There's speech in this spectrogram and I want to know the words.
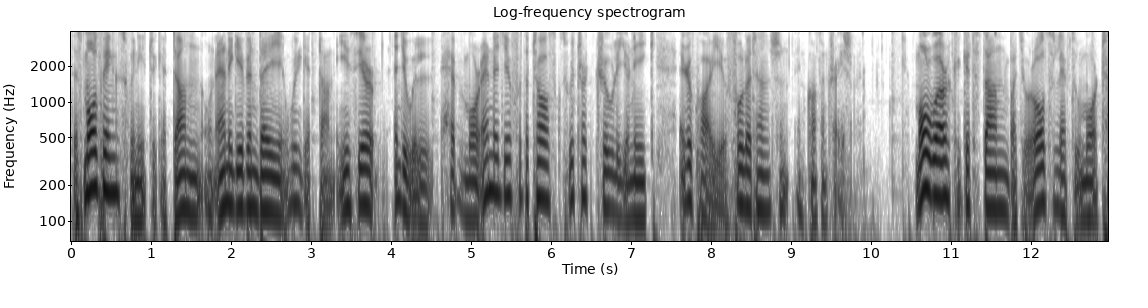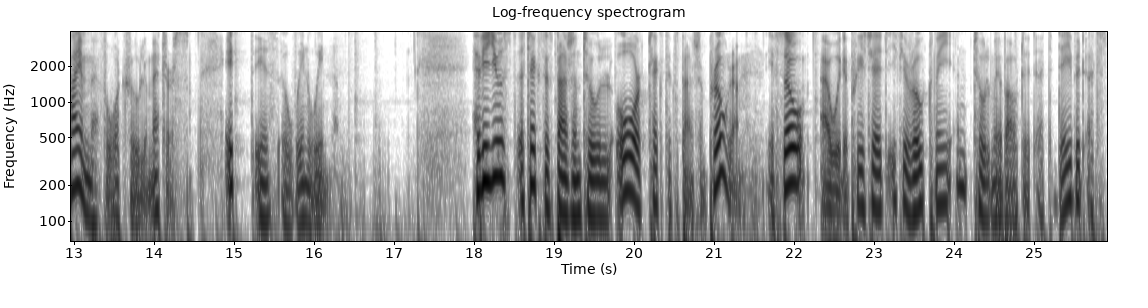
The small things we need to get done on any given day will get done easier, and you will have more energy for the tasks which are truly unique and require your full attention and concentration. More work gets done, but you are also left with more time for what truly matters. It is a win win. Have you used a text expansion tool or text expansion program? If so, I would appreciate if you wrote me and told me about it at david at.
